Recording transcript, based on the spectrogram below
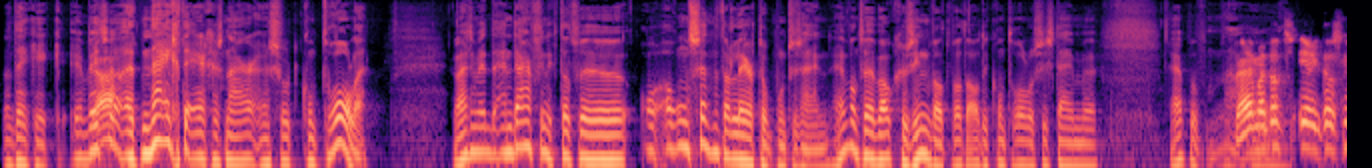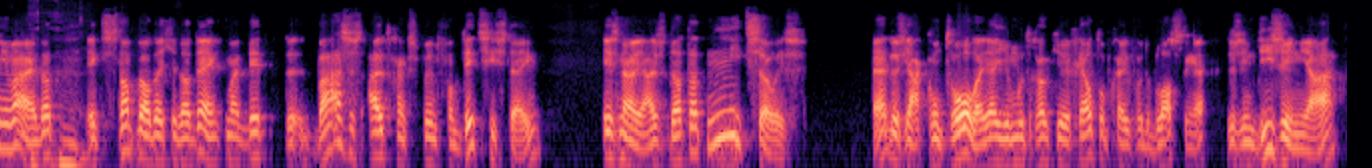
Dan denk ik, eh, weet Ja. je wel, het neigde ergens naar een soort controle. En daar vind ik dat we ontzettend alert op moeten zijn. Hè? Want we hebben ook gezien wat, wat al die controlesystemen. Hè, bev- nou, Nee, maar eh, dat is, Erik, dat is niet waar. Dat, ik snap wel dat je dat denkt, maar dit, het basisuitgangspunt van dit systeem is nou juist dat dat niet zo is. Hè, dus ja, controle. Ja, je moet toch ook je geld opgeven voor de belastingen. Dus in die zin ja.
